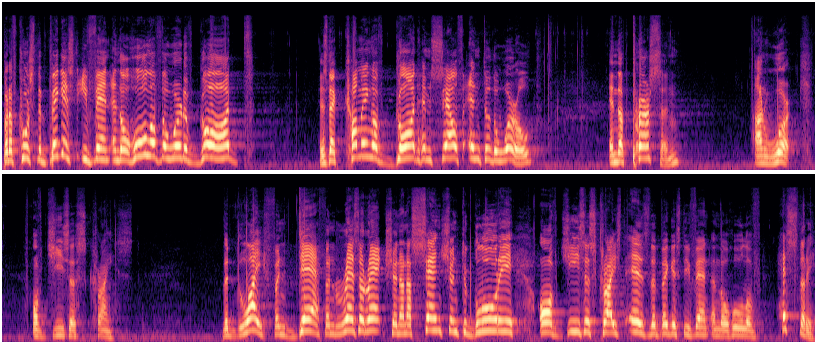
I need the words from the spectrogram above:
But of course, the biggest event in the whole of the Word of God is the coming of God Himself into the world in the person and work of Jesus Christ. The life and death and resurrection and ascension to glory of Jesus Christ is the biggest event in the whole of history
